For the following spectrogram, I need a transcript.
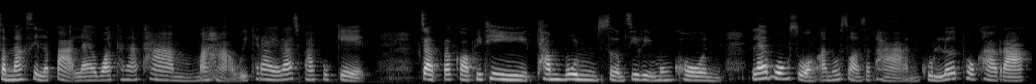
สำนักศิลปะและวัฒนธรรม มหาวิทยาลัยราชภัฏภูเก็ตจัดประกอบพิธีทำบุญเสริมสิริมงคล และบวงสรวงอนุสรณ์สถานขุนเลิศโพคารักษ์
